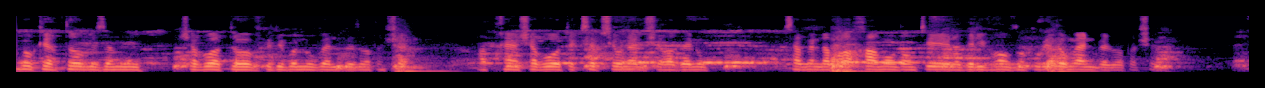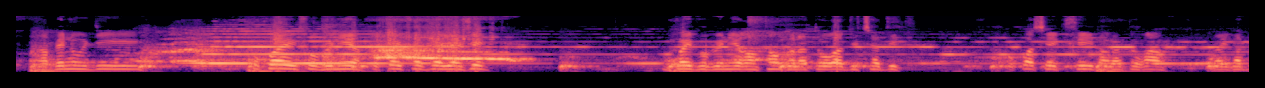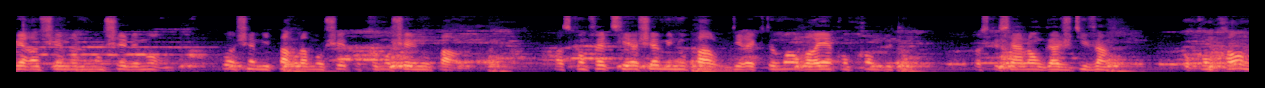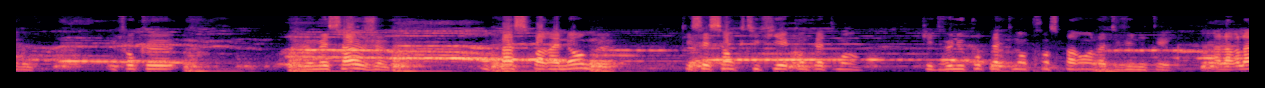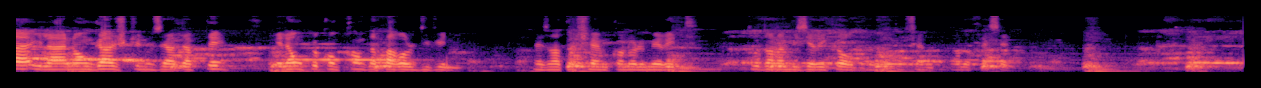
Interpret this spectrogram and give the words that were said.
Boker Tov, les amis. Shavuot Tov, que des bonnes nouvelles, Bezrat Hashem. Après un Shavuot exceptionnel chez Rabbeinu, ça amène la bracha au monde entier, la délivrance dans tous les domaines, Bezrat Hashem. Rabbeinu dit pourquoi il faut venir, pourquoi il faut voyager, pourquoi il faut venir entendre la Torah du Tzaddik, pourquoi c'est écrit dans la Torah, Vaïdaber Hashem Moshe les morts. Pourquoi Hashem il parle à Moshe pour que Moshe nous parle? Parce qu'en fait, si Hashem il nous parle directement, on va rien comprendre du tout. Parce que c'est un langage divin. Pour comprendre, il faut que le message passe par un homme qui s'est sanctifié complètement, qui est devenu complètement transparent à la divinité. Alors là, il a un langage qui nous est adapté, et là, on peut comprendre la parole divine. Ezrat Hashem, qu'on le mérite, tout dans la miséricorde de Hashem, dans le chesed. Thank you.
